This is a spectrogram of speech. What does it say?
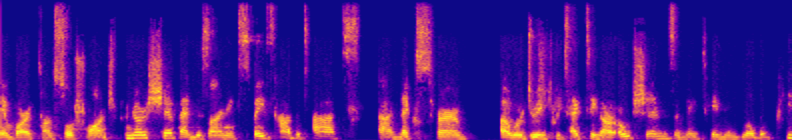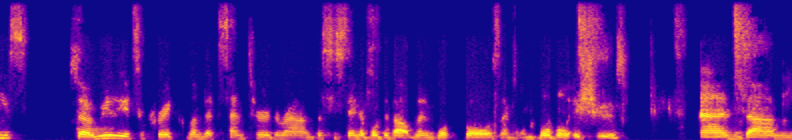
embarked on social entrepreneurship and designing space habitats. Uh, next term, uh, we're doing protecting our oceans and maintaining global peace. So really, it's a curriculum that's centered around the sustainable development goals and, and global issues. And um,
